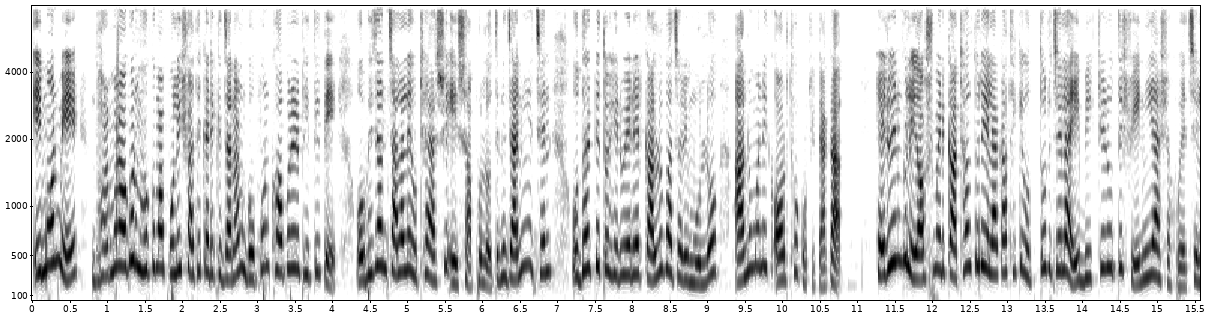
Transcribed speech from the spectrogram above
এই মর্মে ধর্মনগর মহকুমা পুলিশ আধিকারিক জানান, গোপন খবরের ভিত্তিতে অভিযান চালালে উঠে আসে এই সাফল্য। তিনি জানিয়েছেন, উদ্ধারকৃত হেরোইনের কালোবাজারি মূল্য আনুমানিক অর্ধ কোটি টাকা। হেরোইনগুলি অসমের কাঁঠালতরি এলাকা থেকে উত্তর জেলায় বিক্রির উদ্দেশ্যে নিয়ে আসা হয়েছিল।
